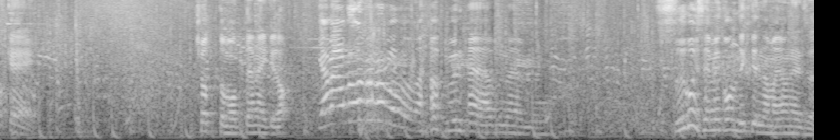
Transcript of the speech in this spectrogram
オッケー。ちょっともったいないけど。やばい危ない危ない危ないもうすごい攻め込んできてんなマヨネーズ。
